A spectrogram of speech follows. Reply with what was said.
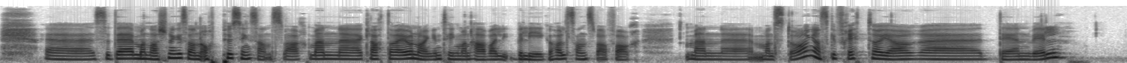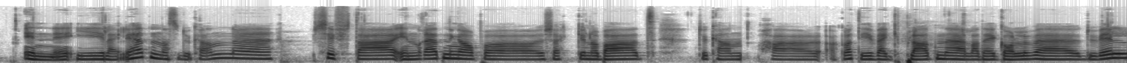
eh, så det, man har ikke noe sånn oppussingsansvar. Men eh, klart det er jo noen ting man har vedlikeholdsansvar for. Men eh, man står ganske fritt til å gjøre det en vil inne i leiligheten. Altså du kan skifte innredninger på kjøkken og bad. Du kan ha akkurat de veggplatene eller det gulvet du vil.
